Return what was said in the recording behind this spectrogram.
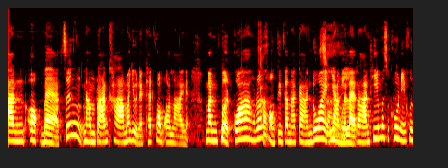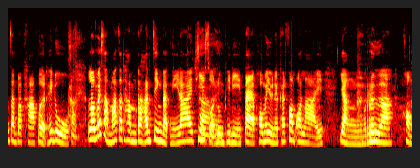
ารออกแบบซึ่งนำร้านค้ามาอยู่ในแพลตฟอร์มออนไลน์เนี่ยมันเปิดกว้างเรื่องค่ะของจินตนาการด้วยใช่อย่างหลาย ๆ ร้านที่เมื่อสักครู่นี้คุณจันประภาเปิดให้ดูค่ะเราไม่สามารถจะทำร้านจริงแบบนี้ได้ที่ใช่สวนลุมพินี แต่พอมาอยู่ในแพลตฟอร์มออนไลน์อย่างเรือ ของ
